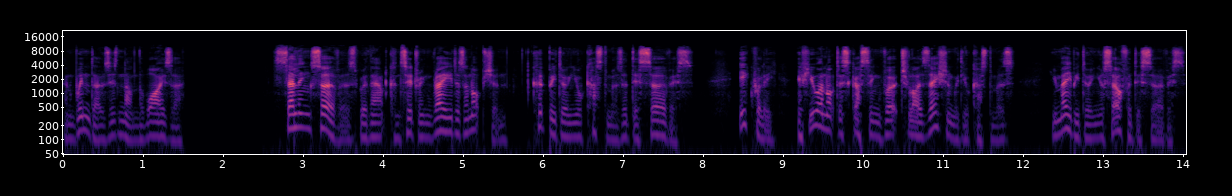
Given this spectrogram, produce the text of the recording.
and Windows is none the wiser. Selling servers without considering RAID as an option could be doing your customers a disservice. Equally, if you are not discussing virtualization with your customers, you may be doing yourself a disservice.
